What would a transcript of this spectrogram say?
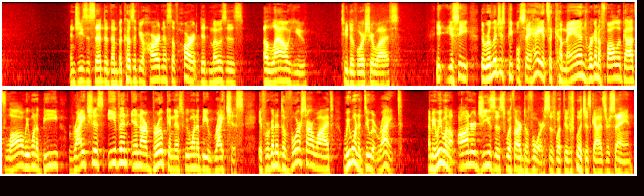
And Jesus said to them, Because of your hardness of heart did Moses allow you to divorce your wives. You, see, the religious people say, hey, it's a command. We're going to follow God's law. We want to be righteous. Even in our brokenness, we want to be righteous. If we're going to divorce our wives, we want to do it right. I mean, we want to honor Jesus with our divorce, is what these religious guys are saying.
